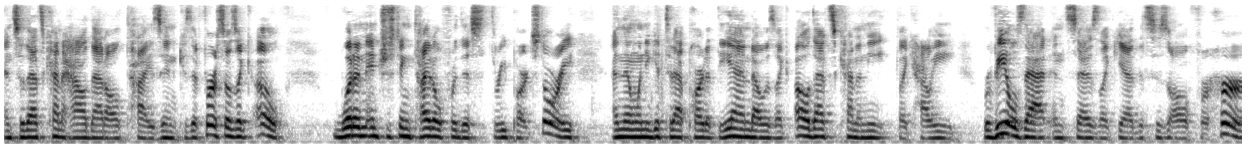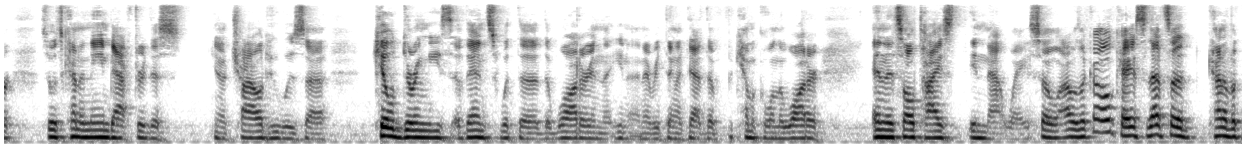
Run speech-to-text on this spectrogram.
And so that's kind of how that all ties in. Because at first I was like, oh, what an interesting title for this three part story. And then when you get to that part at the end, I was like, oh, that's kind of neat. Like how he reveals that and says, like, yeah, this is all for her. So it's kind of named after this, you know, child who was uh, killed during these events with the the water and the you know and everything like that, the, chemical in the water, and it's all ties in that way. So I was like, oh, okay, so that's a kind of a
